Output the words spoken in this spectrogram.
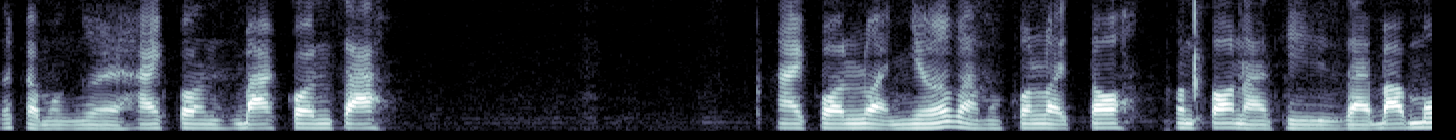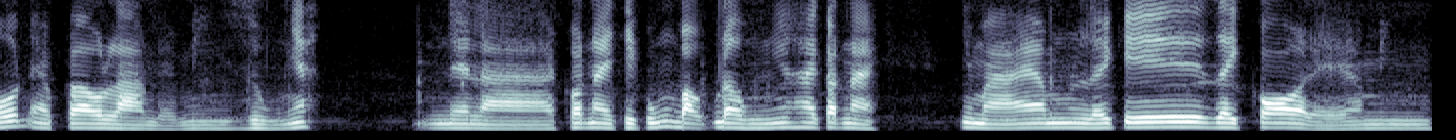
tất cả mọi người hai con, ba con dao. Hai con loại nhớ và một con loại to. Con to này thì dài 31 em câu làm để mình dùng nhé Nên là con này thì cũng bọc đồng như hai con này nhưng mà em lấy cái dây co để mình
